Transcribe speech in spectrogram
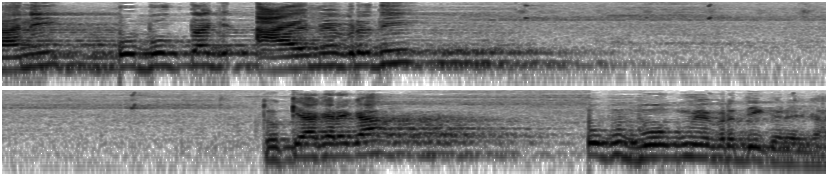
यानी उपभोक्ता की आय में वृद्धि। तो क्या करेगा? उपभोग में वृद्धि करेगा।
